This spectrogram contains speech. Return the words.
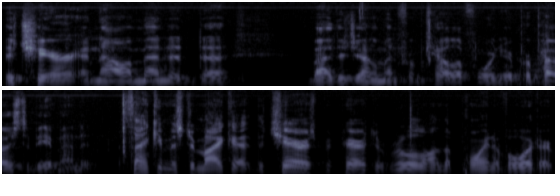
the chair and now amended uh, by the gentleman from California, proposed to be amended. Thank you, Mr. Mica. The chair is prepared to rule on the point of order.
